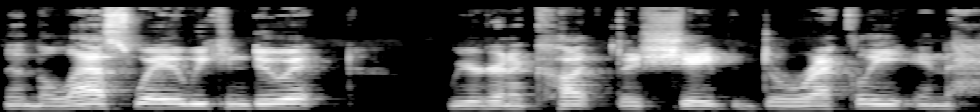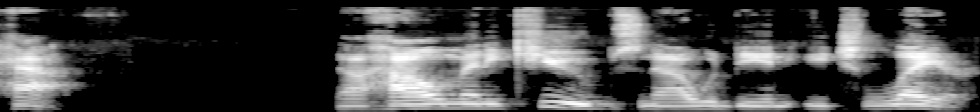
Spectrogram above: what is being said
Then the last way we can do it, we are going to cut the shape directly in half. Now how many cubes now would be in each layer?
